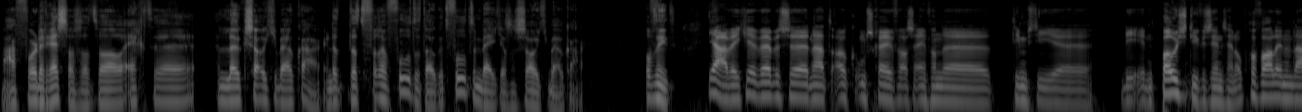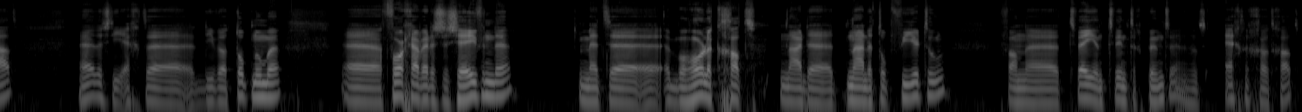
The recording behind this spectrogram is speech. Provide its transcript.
maar voor de rest was dat wel echt eh, een leuk zootje bij elkaar. En dat, dat, voelt het ook. Het voelt een beetje als een zootje bij elkaar. Of niet? Ja, weet je, we hebben ze inderdaad ook omschreven als een van de teams die, eh, die in positieve zin zijn opgevallen, inderdaad. Dus die echt, eh, die we top noemen. Eh, vorig jaar werden ze zevende, met een behoorlijk gat naar de, naar de top 4 toe, van eh 22 punten. Dat is echt een groot gat.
